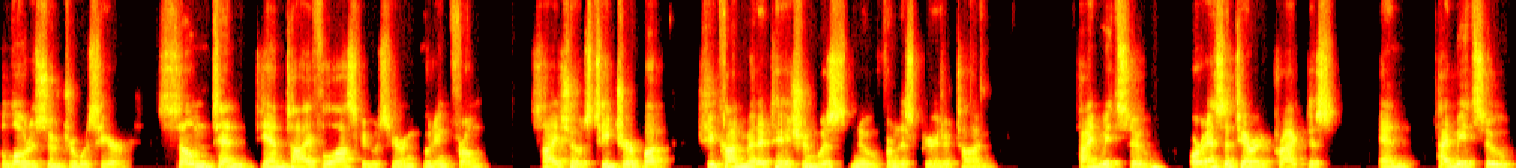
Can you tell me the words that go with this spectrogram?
The Lotus Sutra was here. Some ten, Tiantai philosophy was here, including from Saicho's teacher, but Shikan meditation was new from this period of time. Taimitsu, or esoteric practice, and Taimitsu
